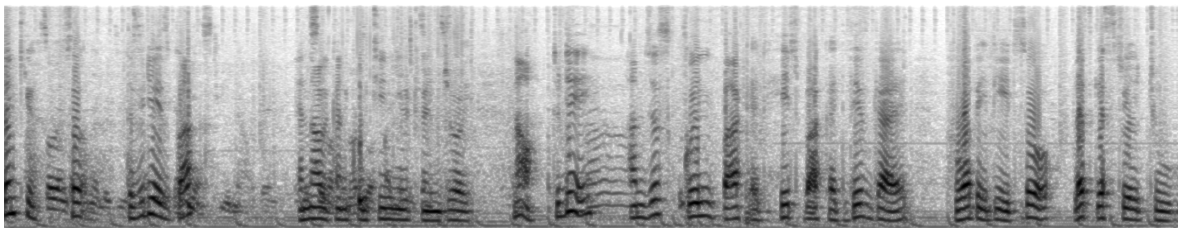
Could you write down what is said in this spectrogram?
Thank you. So the video is back and now we can continue to enjoy. Now today I'm just going back and hit back at this guy for what they did. So let's get straight to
